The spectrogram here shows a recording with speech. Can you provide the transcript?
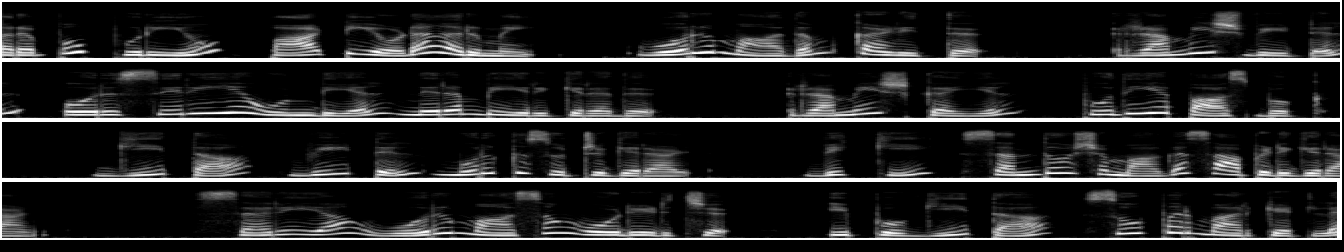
வரப்போ புரியும் பாட்டியோட அருமை. ஒரு மாதம் கழித்து. ரமேஷ் வீட்டில் ஒரு சிறிய உண்டியல் நிரம்பியிருக்கிறது ரமேஷ் கையில் புதிய பாஸ்புக். கீதா வீட்டில் முறுக்கு சுற்றுகிறாள். விக்கி சந்தோஷமாக சாப்பிடுகிறான் சரியா ஒரு மாசம் ஓடிடுச்சு. இப்போ கீதா சூப்பர் மார்க்கெட்ல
